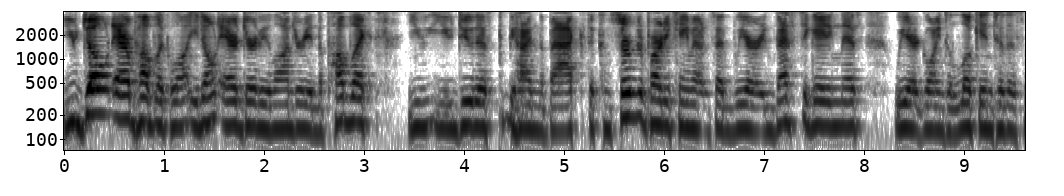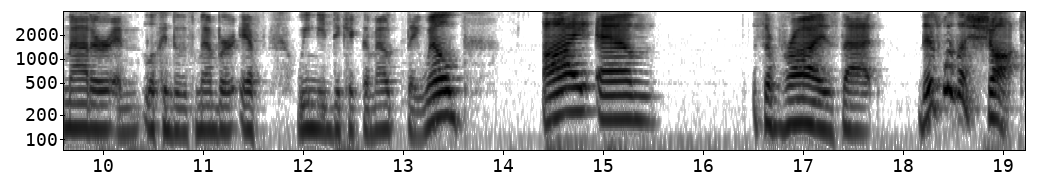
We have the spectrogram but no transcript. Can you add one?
You don't air public law, you don't air dirty laundry in the public you you do this behind the back. The Conservative Party came out and said we are investigating this. We are going to look into this matter and look into this member. If we need to kick them out, they will. I am surprised that this was a shot.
